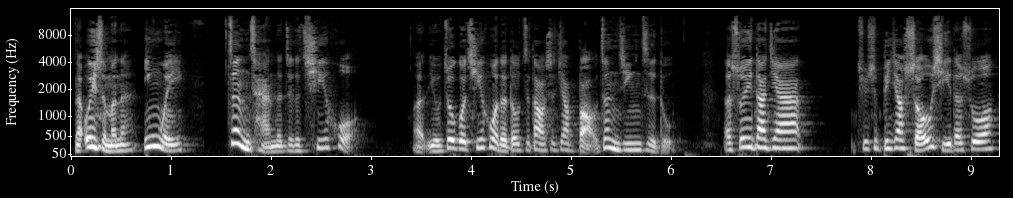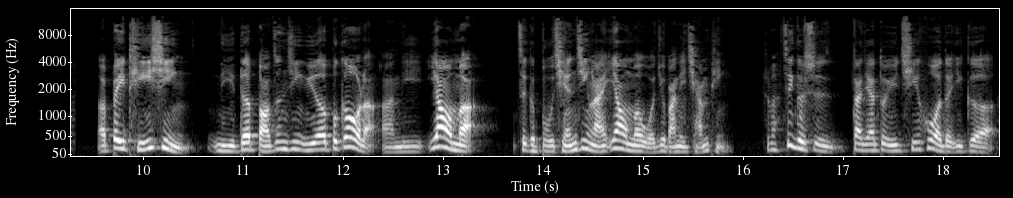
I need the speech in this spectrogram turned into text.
那为什么呢？因为正常的这个期货，呃，有做过期货的都知道是叫保证金制度，呃，所以大家就是比较熟悉的说，呃，被提醒你的保证金余额不够了啊，你要么这个补钱进来，要么我就把你强平。是吧？这个是大家对于期货的一个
